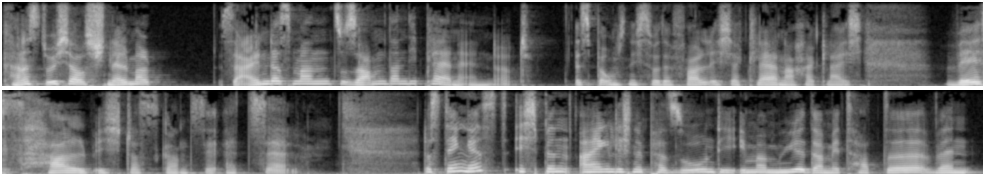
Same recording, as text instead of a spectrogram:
kann es durchaus schnell mal sein, dass man zusammen dann die Pläne ändert. Ist bei uns nicht so der Fall. Ich erkläre nachher gleich, weshalb ich das Ganze erzähle. Das Ding ist, ich bin eigentlich eine Person, die immer Mühe damit hatte, wenn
